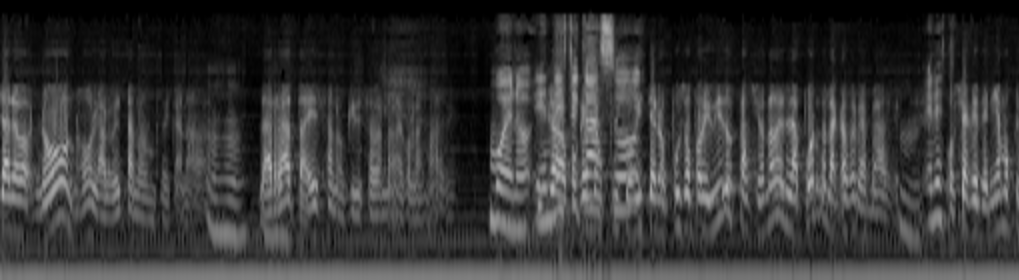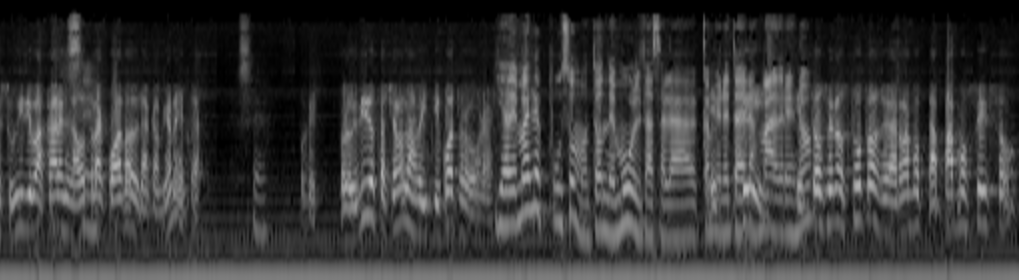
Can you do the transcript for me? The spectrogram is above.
Ya no, no, no, la reta no nos deja nada. Uh -huh. La rata esa no quiere saber nada con las madres. Bueno, Y en claro, este caso... Nos puso, ¿viste? nos puso prohibido estacionar en la puerta de la casa de las madres. Mm, este- O sea que teníamos que subir y bajar en la Sí. otra cuadra de la camioneta. Sí. Porque prohibido estacionar las 24 horas. Y además les puso un montón de multas a la camioneta Eh, de las madres, ¿no? Entonces nosotros agarramos, tapamos eso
